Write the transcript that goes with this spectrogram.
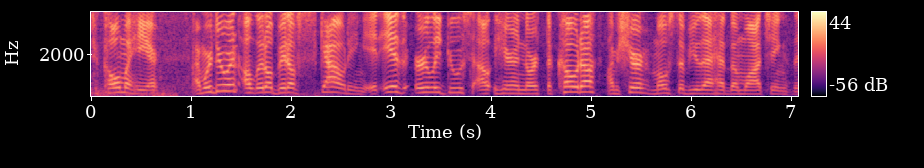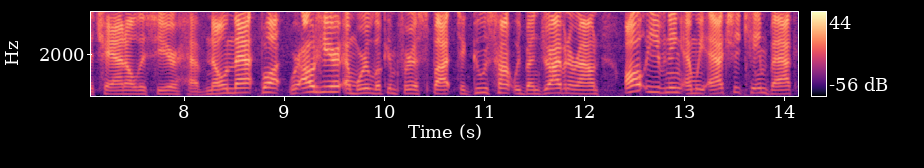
Tacoma here and we're doing a little bit of scouting. It is early goose out here in North Dakota. I'm sure most of you that have been watching the channel this year have known that, but we're out here and we're looking for a spot to goose hunt. We've been driving around all evening and we actually came back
